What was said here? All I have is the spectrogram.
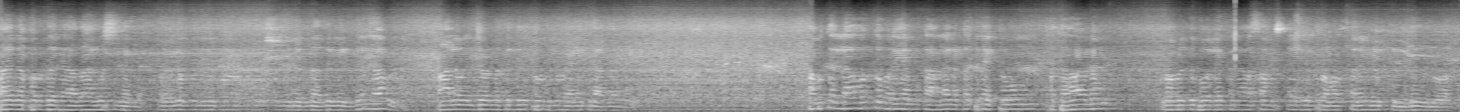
അതിനപ്പുറത്ത് രാധാകൃഷ്ണനല്ല ഒരെണ്ണം പുതിയ വരുന്നത് അതിലുണ്ട് എല്ലാം ഉണ്ട് നാലോ അഞ്ചോ എണ്ണത്തിന്റെ തുറന്ന് വേലത്തിലാക്കാൻ കഴിയും. നമുക്കെല്ലാവർക്കും അറിയാം കാലഘട്ടത്തിൽ ഏറ്റവും പ്രധാനം നമ്മളിതുപോലെ കലാ സാംസ്കാരിക പ്രവർത്തനങ്ങൾക്കുണ്ട് എന്നുള്ളത്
